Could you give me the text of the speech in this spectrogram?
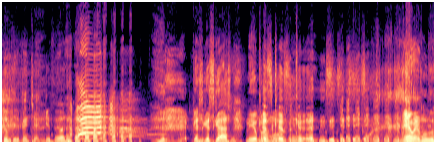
Duh jadi pengen cekin. Gas, gas, gas. Nih promo. Gas, gas, Ngewe mulu.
